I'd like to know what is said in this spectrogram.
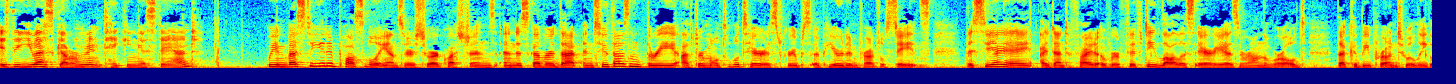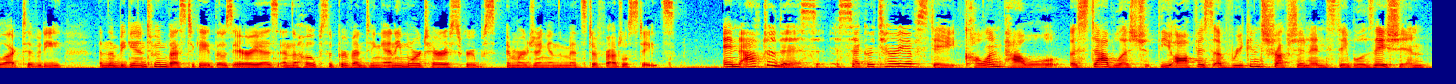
Is the U.S. government taking a stand? We investigated possible answers to our questions and discovered that in 2003, after multiple terrorist groups appeared in fragile states, the CIA identified over 50 lawless areas around the world that could be prone to illegal activity, and then began to investigate those areas in the hopes of preventing any more terrorist groups emerging in the midst of fragile states. And after this, Secretary of State Colin Powell established the Office of Reconstruction and Stabilization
